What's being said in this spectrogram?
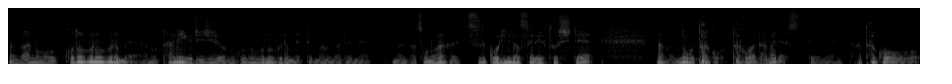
なんかあの、孤独のグルメ、あの、谷口二郎の孤独のグルメって漫画でね、なんかその中で通行人のセリフとして、なんか、ノータコ、タコはダメですっていうね、なんかタコを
